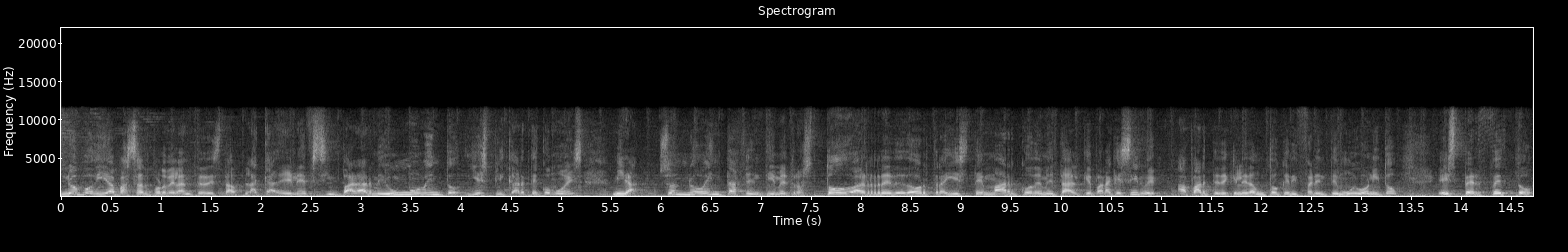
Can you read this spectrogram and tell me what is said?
No podía pasar por delante de esta placa de NEF sin pararme un momento y explicarte cómo es. Mira, son 90 centímetros, todo alrededor trae este marco de metal, que ¿para qué sirve? Aparte de que le da un toque diferente muy bonito, es perfecto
